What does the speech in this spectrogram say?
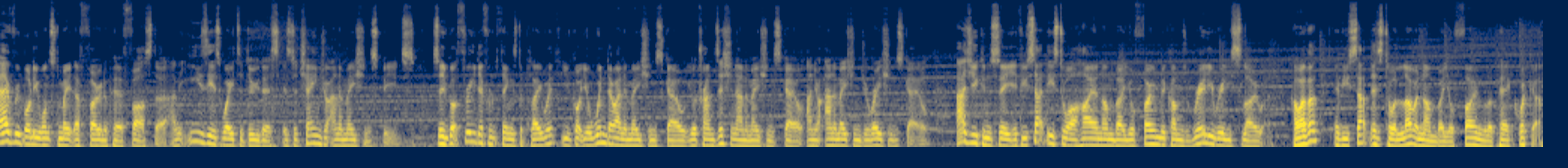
Everybody wants to make their phone appear faster and the easiest way to do this is to change your animation speeds. So you've got three different things to play with. You've got your window animation scale, your transition animation scale and your animation duration scale. As you can see, if you set these to a higher number, your phone becomes really really slow. However, if you set this to a lower number, your phone will appear quicker.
